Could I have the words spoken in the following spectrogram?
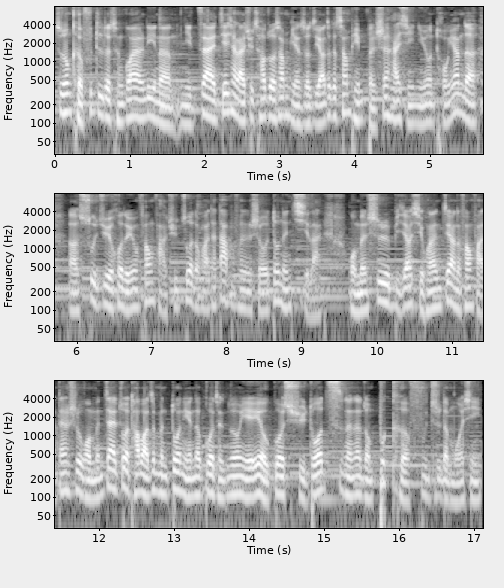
这种可复制的成功案例呢，你在接下来去操作商品的时候，只要这个商品本身还行，你用同样的呃数据或者用方法去做的话，它大部分的时候都能起来。我们是比较喜欢这样的方法，但是我们在做淘宝这么多年的过程中，也有过许多次的那种不可复制的模型。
